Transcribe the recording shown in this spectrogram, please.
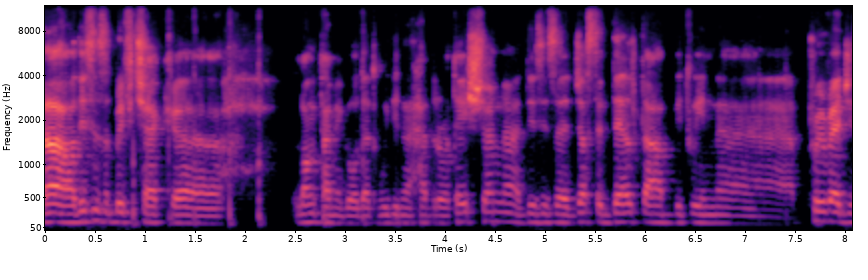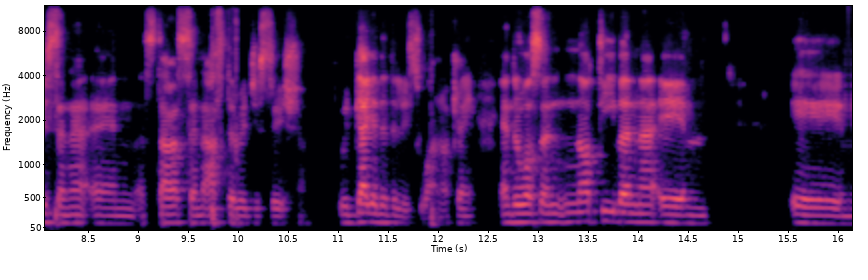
Uh, this is a brief check uh, long time ago that we didn't have the rotation. Uh, this is a, just a delta between uh, pre-register and, and, stars and after registration with Gaia at least one, okay? And there was a, not even a, a,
